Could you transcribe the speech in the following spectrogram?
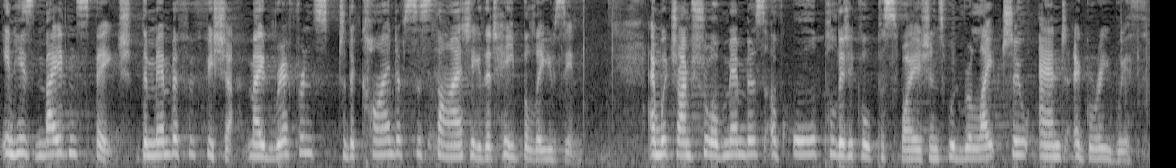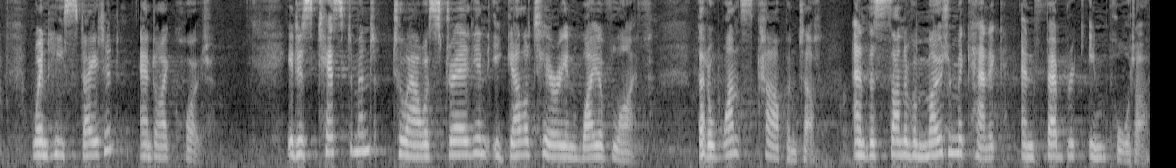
In his maiden speech, the member for Fisher made reference to the kind of society that he believes in, and which I'm sure members of all political persuasions would relate to and agree with, when he stated, and I quote, it is testament to our Australian egalitarian way of life that a once carpenter and the son of a motor mechanic and fabric importer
